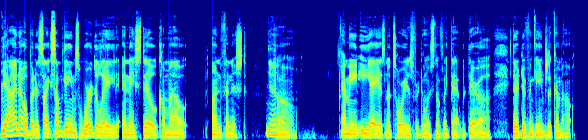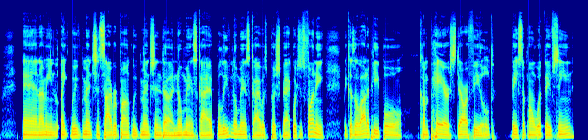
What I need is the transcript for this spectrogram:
yeah, I know, but it's like some games were delayed and they still come out unfinished. yeah, So, I mean, EA is notorious for doing stuff like that with their uh their different games that come out. And I mean, like we've mentioned Cyberpunk, we've mentioned uh, No Man's Sky. I believe No Man's Sky was pushed back, which is funny because a lot of people compare Starfield based upon what they've seen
